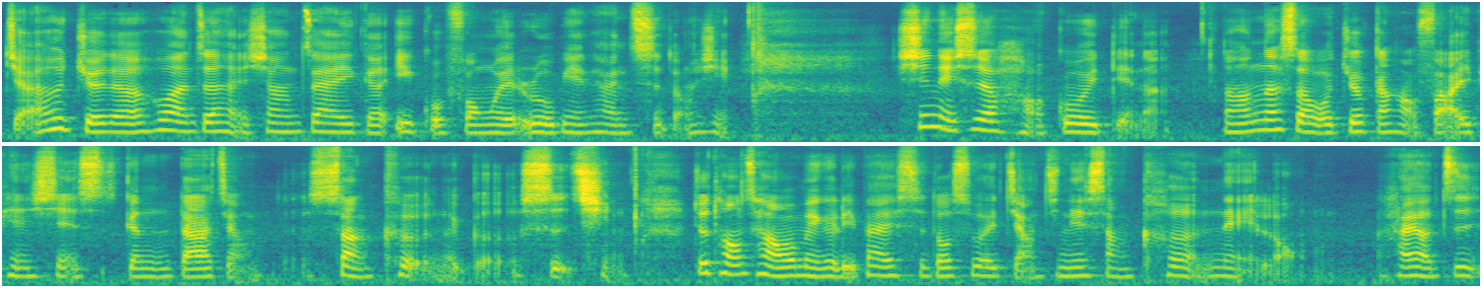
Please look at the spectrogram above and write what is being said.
假，会觉得忽然真的很像在一个异国风味的路边摊吃东西，心里是有好过一点的。然后那时候我就刚好发一篇现实跟大家讲上课那个事情，就通常我每个礼拜四都是会讲今天上课内容，还有自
